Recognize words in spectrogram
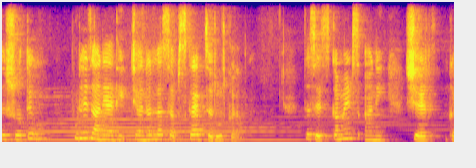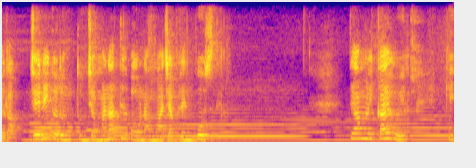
तर श्रोते हो पुढे जाण्याआधी चॅनलला सबस्क्राईब जरूर करा. तसेच कमेंट्स आणि शेअर करा जेणेकरून तुमच्या मनातील भावना माझ्यापर्यंत पोहोचतील. त्यामुळे काय होईल की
